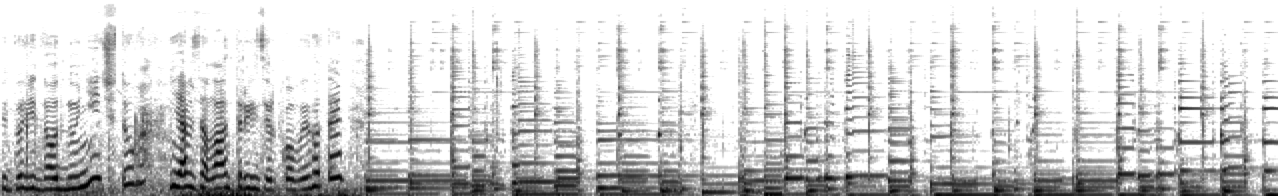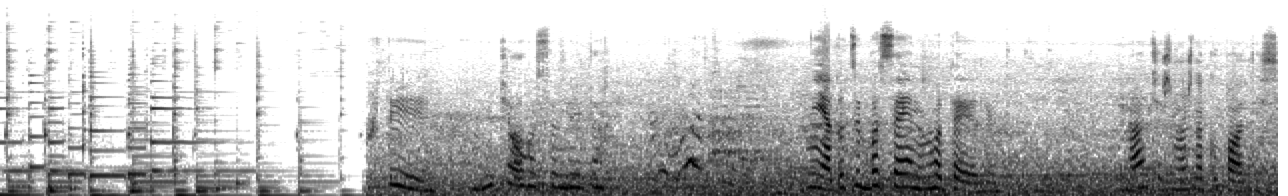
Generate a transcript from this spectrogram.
відповідно одну ніч, то я взяла тризірковий готель. Нічого собі. Ні, то це басейн в готелі. Бачиш, можна купатися.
